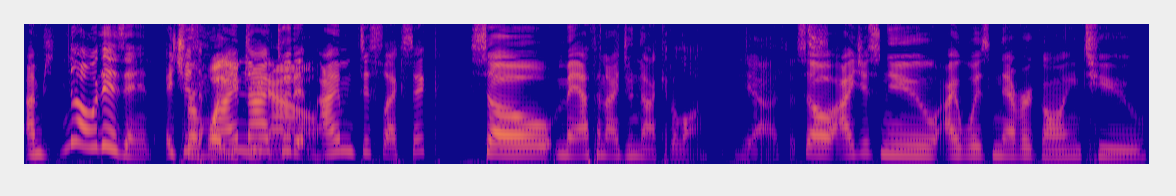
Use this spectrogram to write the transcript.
I'm j- no, it isn't. It's just From what you I'm do not good at now. I'm dyslexic, so math and I do not get along. Yeah. So I just knew I was never going to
